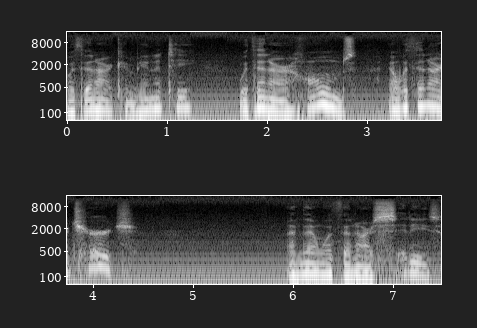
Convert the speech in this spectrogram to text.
within our community, within our homes, and within our church. and then within our cities,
